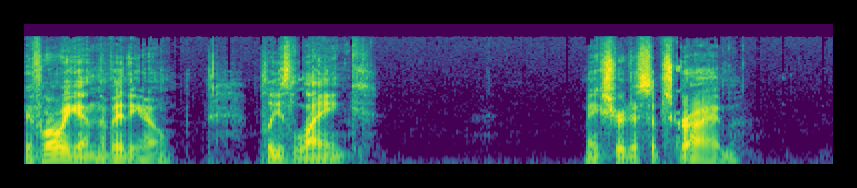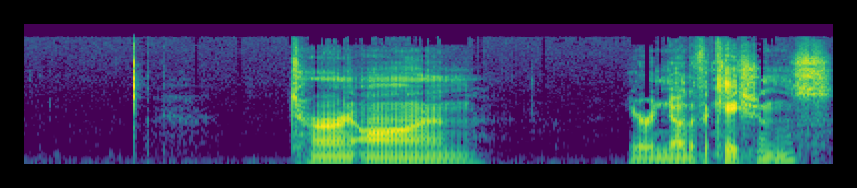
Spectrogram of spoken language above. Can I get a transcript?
Before we get in the video, please like, make sure to subscribe, turn on your notifications,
